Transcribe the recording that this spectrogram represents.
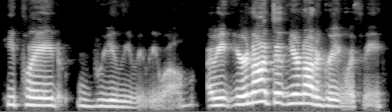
He played really, really well. I mean, you're not you're not agreeing with me.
